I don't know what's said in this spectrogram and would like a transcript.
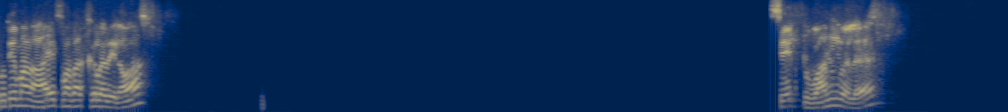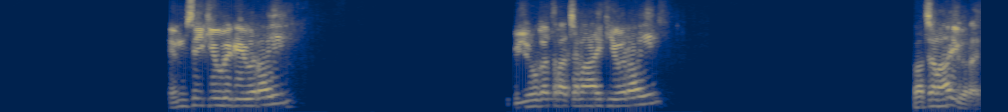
පුතේ මම ආයෙත් මතක් කරලා දෙනවා. සෙට් 1 වල MCQ එක ඉවරයි. ව්‍යුහගත රචනා එක ඉවරයි. රචනා ඉවරයි.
